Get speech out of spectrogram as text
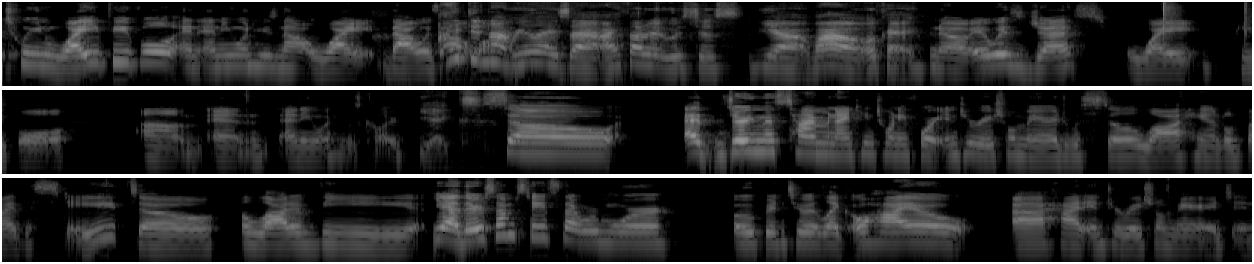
between white people and anyone who's not white that was I did not realize that. I thought it was just yeah. Wow. Okay. no it was just white people um, and anyone who was colored Yikes. so, at, during this time in 1924, interracial marriage was still a law handled by the state. So, a lot of the, yeah, there are some states that were more open to it. Like Ohio uh, had interracial marriage in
